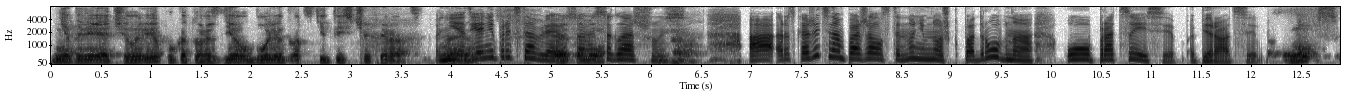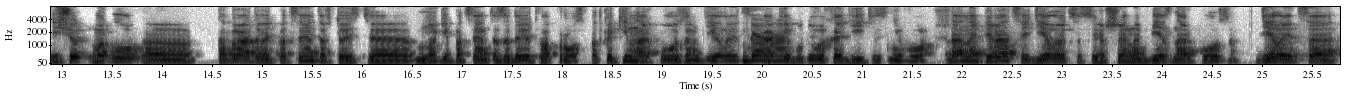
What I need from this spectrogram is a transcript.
не доверять человеку, который сделал более 20 тысяч операций? Нет, правильно? я не представляю, Поэтому... с вами соглашусь. Да. А расскажите нам, пожалуйста, ну немножко подробно о процессе операции. Ну, еще могу э, обрадовать пациентов, то есть э, многие пациенты задают вопрос, под каким наркозом делается, да. как я буду выходить из него. Данные операции делаются совершенно без наркоза. Делается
